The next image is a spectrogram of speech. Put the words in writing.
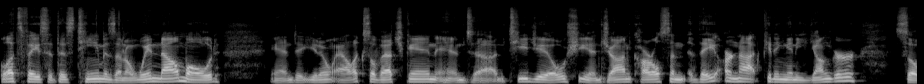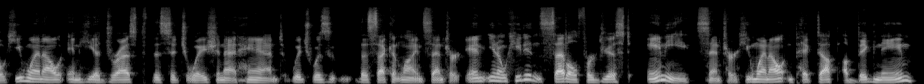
let's face it, this team is in a win now mode. And, uh, you know, Alex Ovechkin and uh, TJ Oshie and John Carlson, they are not getting any younger. So he went out and he addressed the situation at hand, which was the second line center. And, you know, he didn't settle for just any center. He went out and picked up a big name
